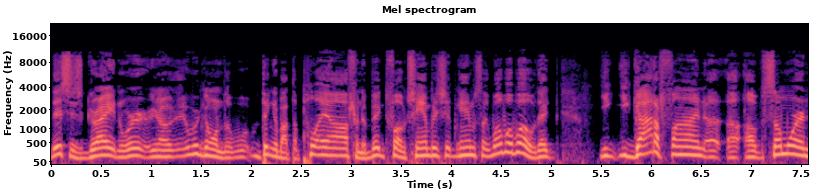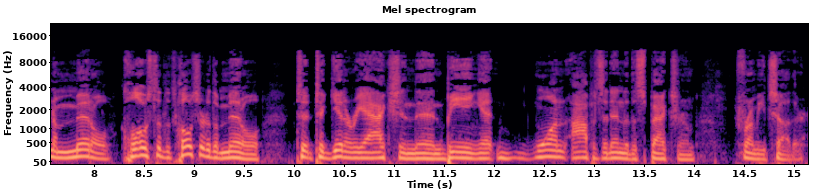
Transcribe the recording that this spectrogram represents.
this is great and we're you know we're going to think about the playoff and the big 12 championship games like whoa whoa whoa they, you, you got to find a, a, a somewhere in the middle close to the closer to the middle to, to get a reaction than being at one opposite end of the spectrum from each other.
